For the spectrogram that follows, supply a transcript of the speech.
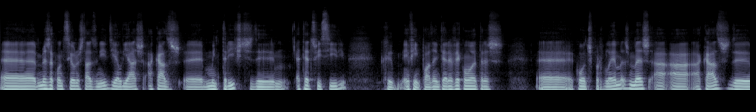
uh, mas aconteceu nos Estados Unidos e, aliás, há casos uh, muito tristes, de, até de suicídio, que, enfim, podem ter a ver com, outras, uh, com outros problemas, mas há, há, há casos de,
